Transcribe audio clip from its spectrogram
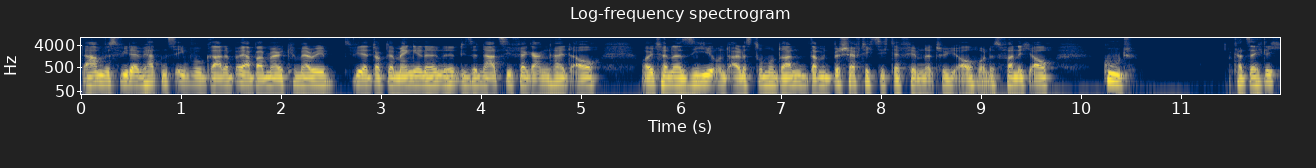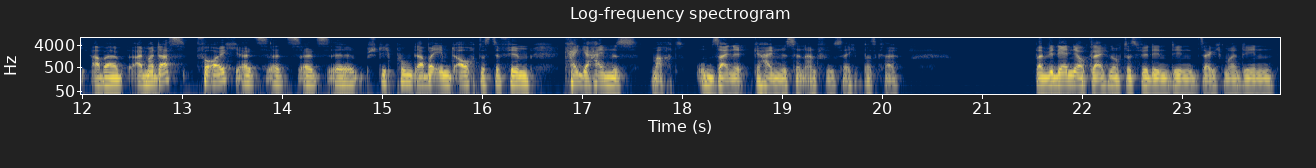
da haben wir es wieder, wir hatten es irgendwo gerade ja, bei American Mary, wieder Dr. Mengele, ne, diese Nazi-Vergangenheit auch, Euthanasie und alles drum und dran. Damit beschäftigt sich der Film natürlich auch und das fand ich auch gut. Tatsächlich, aber einmal das für euch als als als äh, Stichpunkt, aber eben auch, dass der Film kein Geheimnis macht um seine Geheimnisse in Anführungszeichen, Pascal. Weil wir lernen ja auch gleich noch, dass wir den, den, sag ich mal, den,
